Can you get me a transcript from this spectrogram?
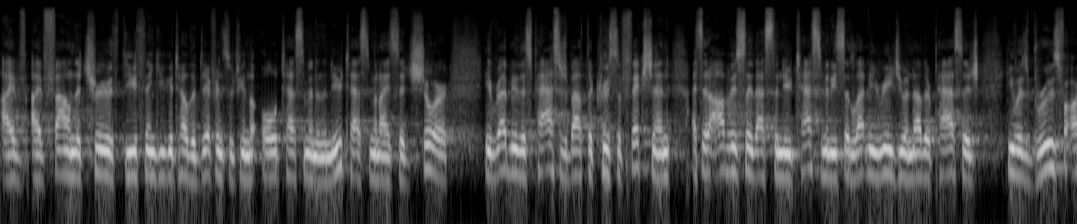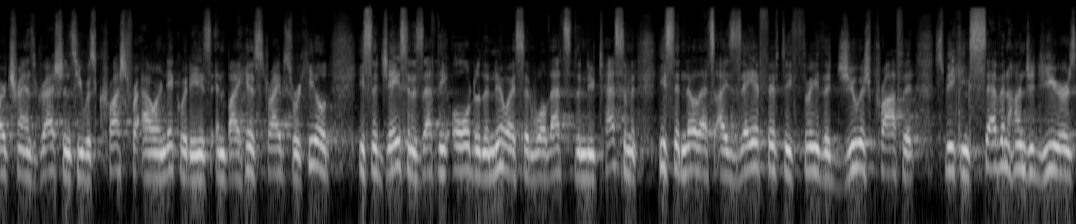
I've, I've found the truth. Do you think you could tell the difference between the Old Testament and the New Testament? I said, Sure. He read me this passage about the crucifixion. I said, Obviously, that's the New Testament. He said, Let me read you another passage. He was bruised for our transgressions, he was crushed for our iniquities, and by his stripes we're healed. He said, Jason, is that the Old or the New? I said, Well, that's the New Testament. He said, No, that's Isaiah 53, the Jewish prophet, speaking 700 years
